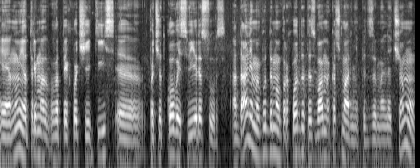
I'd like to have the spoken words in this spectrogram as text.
Е, Ну і отримувати хоч якийсь е, початковий свій ресурс. А далі ми будемо проходити з вами кошмарні підземелля. Чому?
